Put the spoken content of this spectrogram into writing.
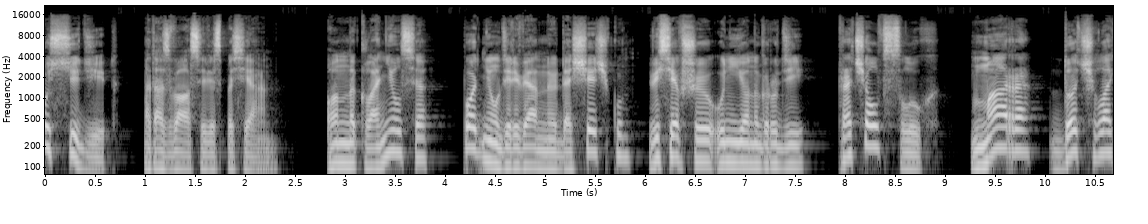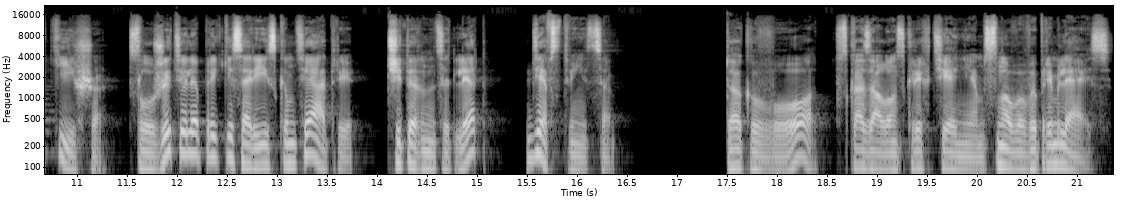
«Пусть сидит», — отозвался Веспасиан. Он наклонился, поднял деревянную дощечку, висевшую у нее на груди, прочел вслух. «Мара, дочь Лакиша, служителя при Кесарийском театре, 14 лет, девственница». «Так вот», — сказал он с кряхтением, снова выпрямляясь.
